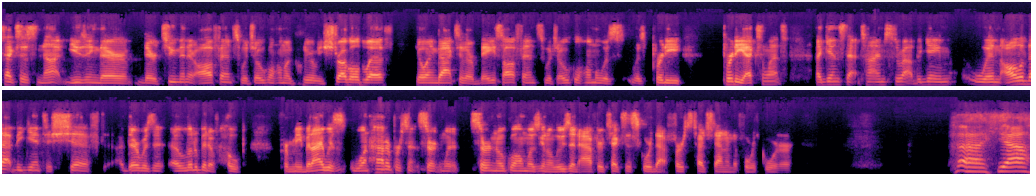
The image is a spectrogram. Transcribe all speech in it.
Texas not using their their two minute offense, which Oklahoma clearly struggled with, going back to their base offense, which Oklahoma was was pretty pretty excellent against at times throughout the game. When all of that began to shift, there was a, a little bit of hope for me, but I was 100% certain certain Oklahoma was going to lose it after Texas scored that first touchdown in the fourth quarter. Uh, yeah,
